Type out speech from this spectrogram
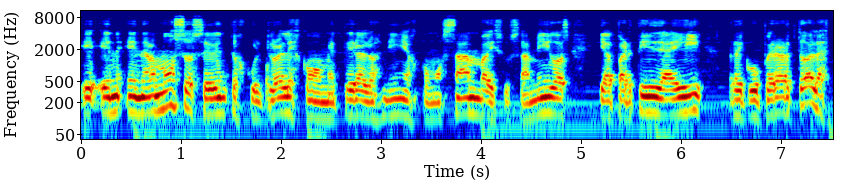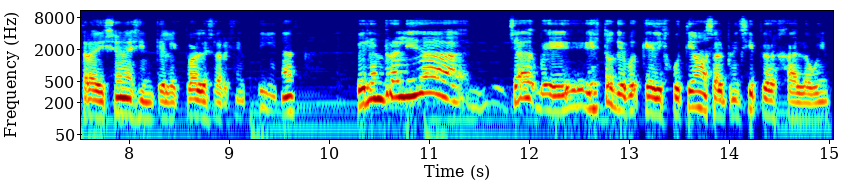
en, hermosos eventos culturales como meter a los niños como Samba y sus amigos y a partir de ahí recuperar todas las tradiciones intelectuales argentinas. Pero en realidad, ya eh, esto que, discutíamos al principio de Halloween,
